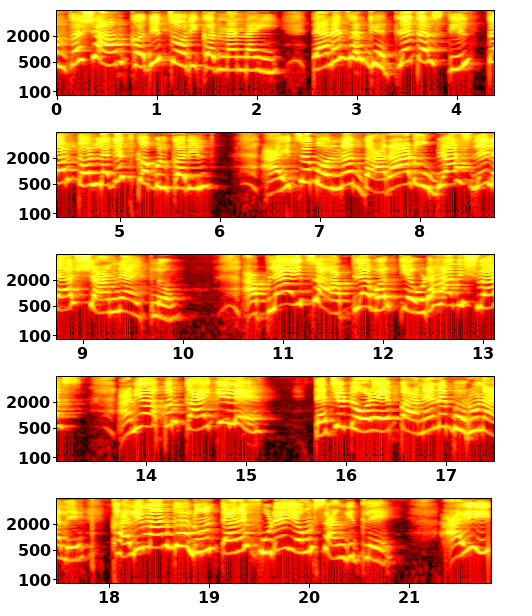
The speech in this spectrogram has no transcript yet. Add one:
आमचा श्याम कधी चोरी करणार नाही. त्याने जर घेतलेच असतील तर तो लगेच कबूल करील. आईचं बोलणं दाराआड उभ्या असलेल्या श्यामने ऐकलं. आपल्या आईचा आपल्यावर केवढा हा विश्वास? आणि आपण काय केले? त्याचे डोळे पाण्याने भरून आले. खाली मान घालून त्याने पुढे येऊन सांगितले आई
